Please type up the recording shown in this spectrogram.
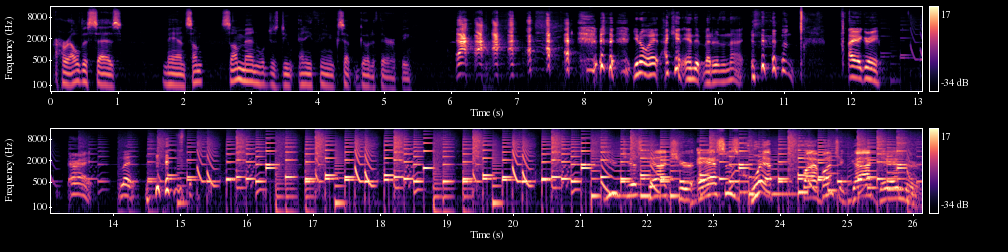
her eldest says, "Man, some some men will just do anything except go to therapy." You know what? I can't end it better than that. I agree. All right. Let. You just got your asses whipped by a bunch of goddamn nerds.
